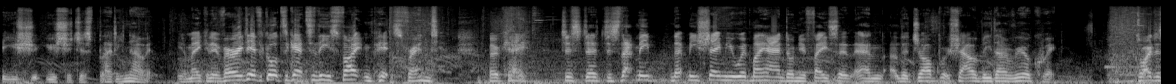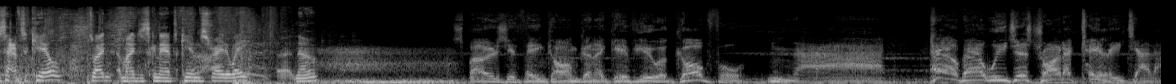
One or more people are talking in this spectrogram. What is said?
you should, you should just bloody know it. You're making it very difficult to get to these fighting pits, friend. okay, just, uh, just let me, let me shame you with my hand on your face, and, and the job shall be done real quick. Do I just have to kill? Do I, am I just gonna have to kill him straight away? Uh, no. Suppose you think I'm gonna give you a gobful? Nah. How about we just try to kill each other?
